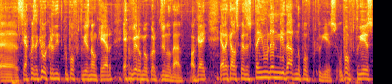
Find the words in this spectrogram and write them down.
Uh, se há coisa que eu acredito que o povo português não quer é ver o meu corpo desnudado, ok? É daquelas coisas que têm unanimidade no povo português. O povo português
